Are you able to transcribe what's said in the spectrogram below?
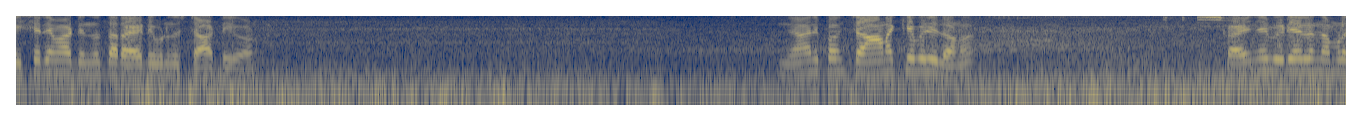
ഐശ്വര്യമായിട്ട് ഇന്നത്തെ റൈഡ് ഇവിടുന്ന് സ്റ്റാർട്ട് ചെയ്യുകയാണ് ഞാനിപ്പം ചാണക്യപുരിയിലാണ് കഴിഞ്ഞ വീഡിയോയിൽ നമ്മൾ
